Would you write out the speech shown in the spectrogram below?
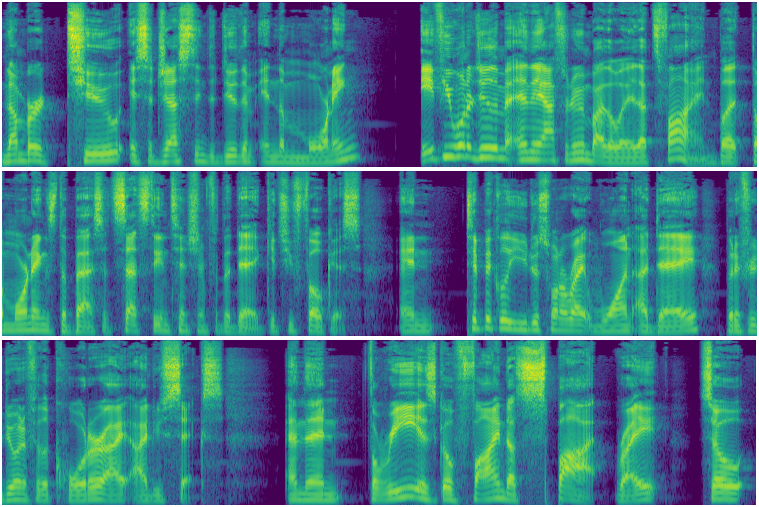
Number two is suggesting to do them in the morning. If you want to do them in the afternoon, by the way, that's fine. But the morning's the best. It sets the intention for the day, gets you focus. And typically you just want to write one a day. But if you're doing it for the quarter, I, I do six. And then three is go find a spot, right? So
